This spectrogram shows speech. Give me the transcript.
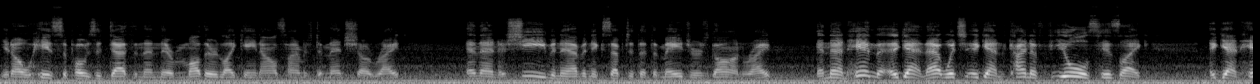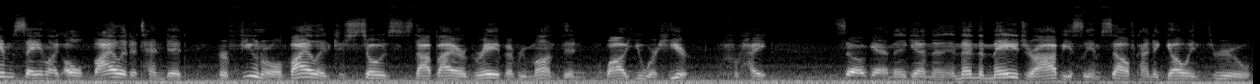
You know, his supposed death, and then their mother like gain Alzheimer's, dementia, right? And then she even having accepted that the major is gone, right? And then him again, that which again kind of fuels his like again, him saying like, "Oh, Violet attended her funeral. Violet shows stop by her grave every month and while you were here, right?" So again, again, and then the major obviously himself kind of going through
